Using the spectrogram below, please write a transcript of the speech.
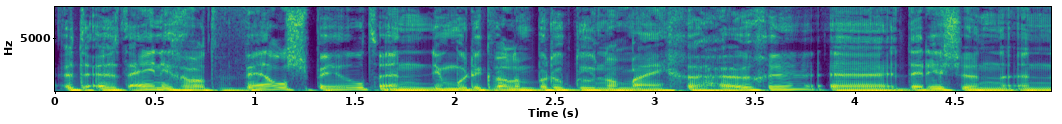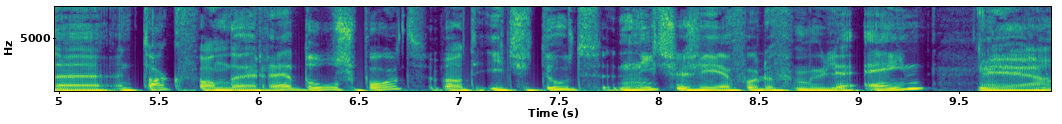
het, het enige wat wel speelt, en nu moet ik wel een beroep doen op mijn geheugen. eh, er is een, een, eh, een tak van de Red Bull sport, wat iets doet, niet zozeer voor de Formule 1. Ja.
